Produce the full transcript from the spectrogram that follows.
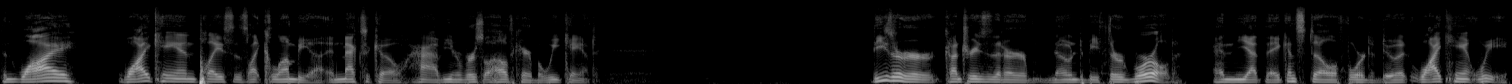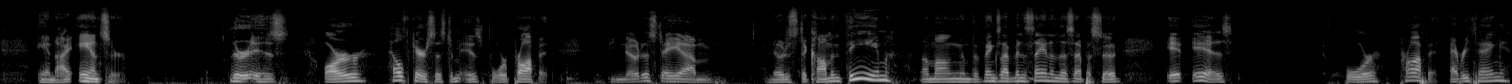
then why why can places like Colombia and Mexico have universal health care, but we can't? These are countries that are known to be third world, and yet they can still afford to do it. Why can't we? And I answer there is our healthcare system is for profit. If you noticed a um, noticed a common theme among the things I've been saying in this episode, it is for profit. Everything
